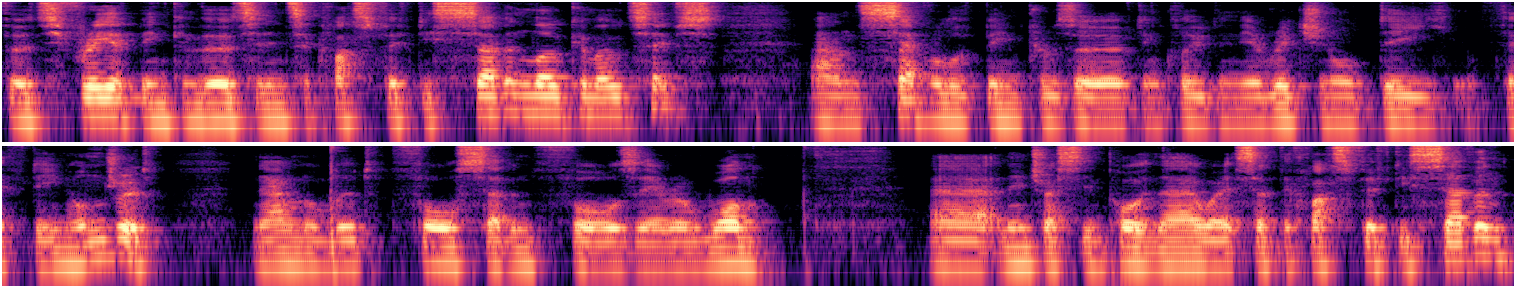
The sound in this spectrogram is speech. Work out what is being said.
33 have been converted into Class 57 locomotives and several have been preserved, including the original D1500, now numbered 47401. Uh, an interesting point there where it said the Class 57.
